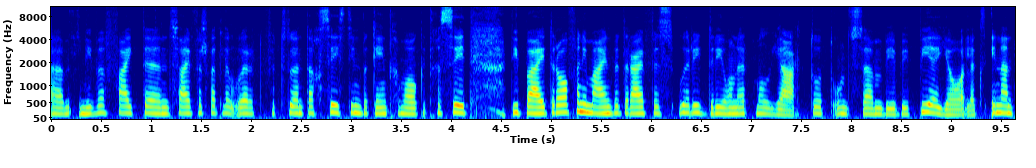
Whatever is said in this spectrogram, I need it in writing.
um, nuwe feite en syfers wat hulle oor vir 2016 bekend gemaak het gesê die bydrae van die mynbedryf is oor die 300 miljard tot ons um, BBP jaarliks en dan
